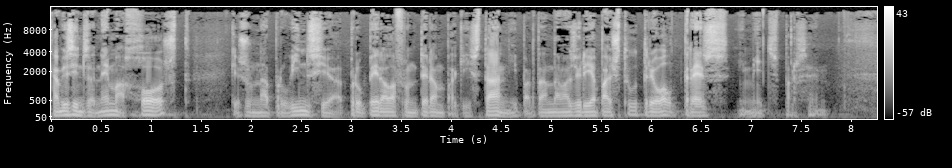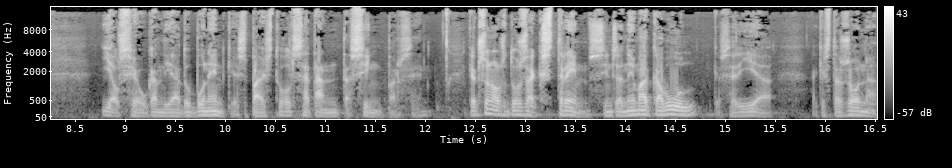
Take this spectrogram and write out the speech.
canvi, si ens anem a Host, que és una província propera a la frontera amb Pakistan i, per tant, de majoria Pashtu, treu el 3,5% i el seu candidat oponent, que és Pashtu, el 75%. Aquests són els dos extrems. Si ens anem a Kabul, que seria aquesta zona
